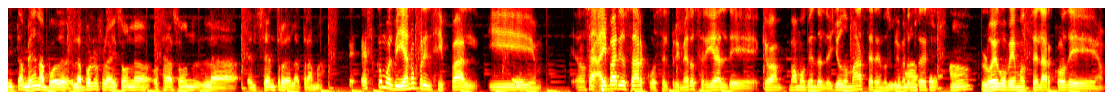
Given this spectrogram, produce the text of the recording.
Y también las butter- las butterfly son la, o sea, son la, el centro de la trama. Es como el villano principal. Y. O sea, hay varios arcos. El primero sería el de. que va- vamos viendo el de Judo Master en los Judo primeros Master, tres. Luego vemos el arco de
